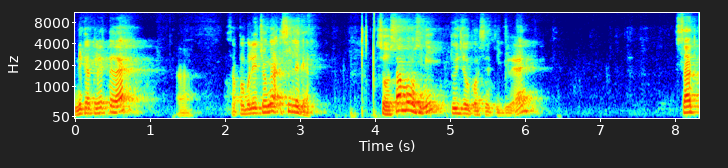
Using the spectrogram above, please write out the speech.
Ini kalkulator eh. Ha. Siapa boleh congak silakan. So sambung sini 7 kuasa 3 eh. 1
